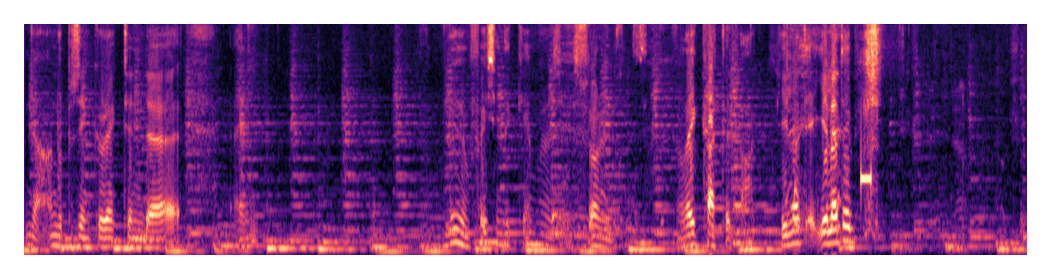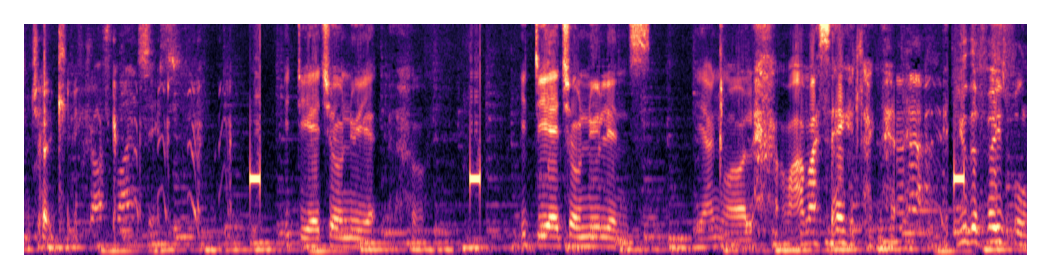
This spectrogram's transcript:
Yeah, 100% correct and uh, and look, I'm facing the camera. Sorry, they cut it out. You let you let it. Josh Mindset. I-DHO New Year. I-DHL Newlands. Iyangcola. Why am I saying it like that? You the faithful,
